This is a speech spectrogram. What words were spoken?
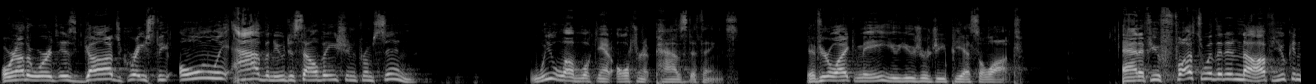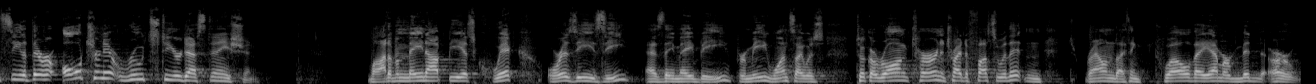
Or, in other words, is God's grace the only avenue to salvation from sin? We love looking at alternate paths to things. If you're like me, you use your GPS a lot. And if you fuss with it enough, you can see that there are alternate routes to your destination. A lot of them may not be as quick or as easy as they may be. For me, once I was took a wrong turn and tried to fuss with it, and around I think 12 a.m. or mid or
